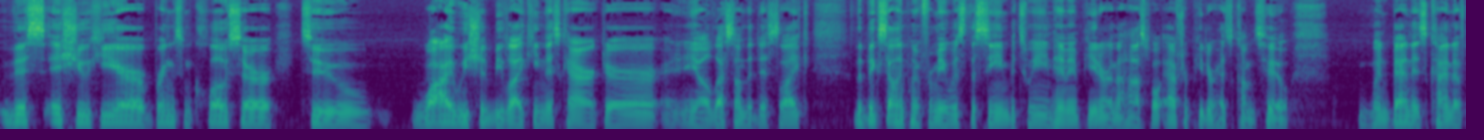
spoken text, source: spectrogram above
this issue here brings him closer to why we should be liking this character, you know, less on the dislike. The big selling point for me was the scene between him and Peter in the hospital after Peter has come to. When Ben is kind of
